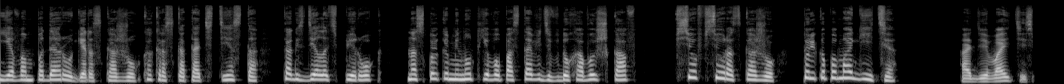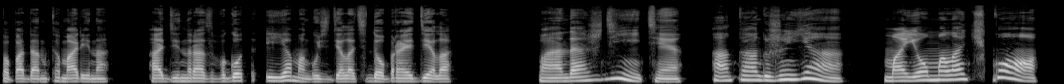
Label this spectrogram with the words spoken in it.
Я вам по дороге расскажу, как раскатать тесто, как сделать пирог, на сколько минут его поставить в духовой шкаф. Все-все расскажу, только помогите». «Одевайтесь, попаданка Марина. Один раз в год, и я могу сделать доброе дело». «Подождите, а как же я? Мое молочко!»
